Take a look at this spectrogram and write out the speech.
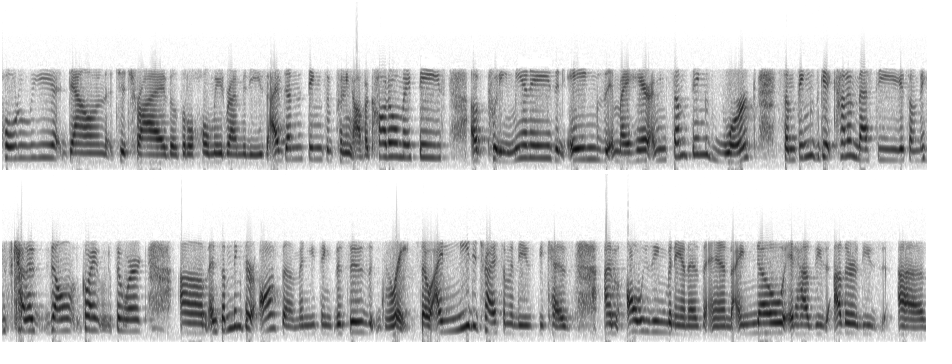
totally down to try those little homemade remedies. I've done the things of putting avocado on my face, of putting mayonnaise and eggs in my hair. I mean, some things work, some things get kind of messy, some things kind of don't quite to work, um, and some things are awesome, and you think this is great. So I need to try some of these because I'm always eating bananas, and I know it has these other these uh,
